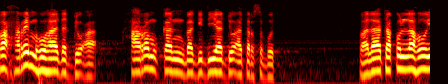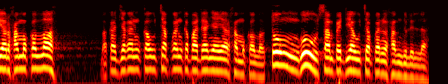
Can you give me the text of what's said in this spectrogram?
Fahrimhu hadzal doa. Haramkan bagi dia doa tersebut. Fala taqul lahu yarhamukallah maka jangan kau ucapkan kepadanya yarhamukallah tunggu sampai dia ucapkan alhamdulillah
